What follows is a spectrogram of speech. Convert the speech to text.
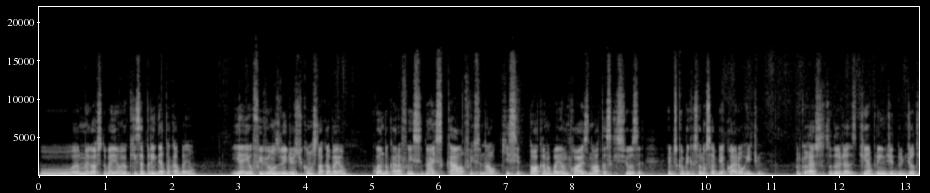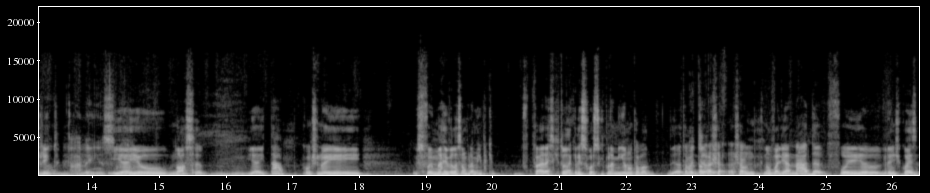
O, é o negócio do baião. Eu quis aprender a tocar baião. E aí eu fui ver uns vídeos de como se toca baião. Quando o cara foi ensinar a escala, foi ensinar o que se toca no baião, quais notas que se usa, eu descobri que eu só não sabia qual era o ritmo. Porque o resto tudo eu já tinha aprendido de outro jeito. Ah, bem isso. E aí eu, nossa, e aí tá, continuei. Isso foi uma revelação pra mim, porque parece que todo aquele esforço que pra mim eu não tava, eu tava, Não tava acha- achava que não valia nada, foi uh, grande coisa.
